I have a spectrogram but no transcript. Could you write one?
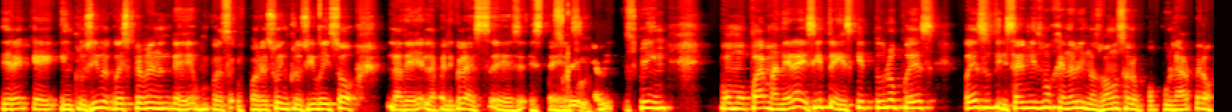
que inclusive Wes Craven, eh, pues por eso inclusive hizo la de la película este, Scream. como para manera de decirte, es que tú lo puedes, puedes utilizar el mismo género y nos vamos a lo popular, pero,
